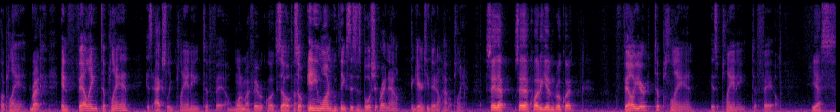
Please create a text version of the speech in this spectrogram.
a plan. Right. And failing to plan is actually planning to fail. One of my favorite quotes. So so anyone who thinks this is bullshit right now, I guarantee they don't have a plan. say that say that quote again, real quick. Failure to plan is planning to fail. Yes.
